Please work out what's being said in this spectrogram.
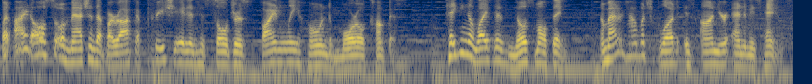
but I'd also imagine that Barak appreciated his soldiers' finely honed moral compass. Taking a life is no small thing, no matter how much blood is on your enemy's hands.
